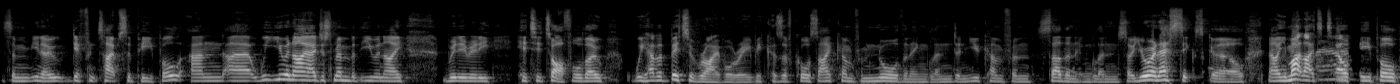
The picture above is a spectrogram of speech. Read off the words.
some you know different types of people, and uh, we, you and I, I just remember that you and I really really hit it off. Although we have a bit of rivalry because, of course, I come from northern England and you come from southern England, so you're an Essex girl. Now, you might like to tell people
